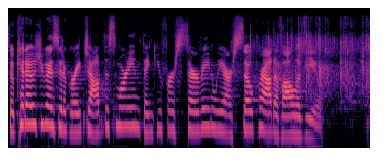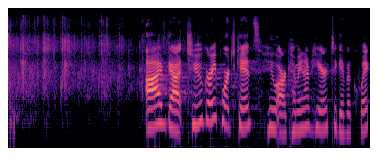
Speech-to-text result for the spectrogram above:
So, kiddos, you guys did a great job this morning. Thank you for serving. We are so proud of all of you. I've got two great porch kids who are coming up here to give a quick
